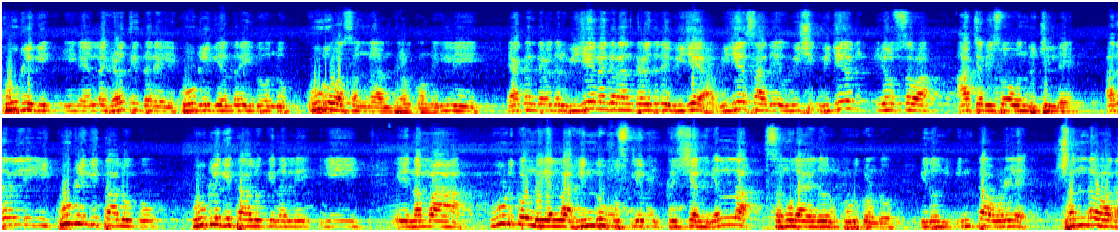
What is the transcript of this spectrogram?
ಕೂಡ್ಲಿಗಿ, ಈಗ ಎಲ್ಲ ಹೇಳ್ತಿದ್ದಾರೆ ಇಲ್ಲಿ ಕೂಡ್ಲಿಗಿ ಅಂದ್ರೆ ಇದು ಒಂದು ಕೂಡುವ ಸಂಘ ಅಂತ ಹೇಳ್ಕೊಂಡು. ಇಲ್ಲಿ ಯಾಕಂತ ಹೇಳಿದ್ರೆ ವಿಜಯನಗರ ಅಂತ ಹೇಳಿದ್ರೆ ವಿಜಯ ವಿಜಯ ಸಾಧೆ, ವಿಶ್- ವಿಜಯೋತ್ಸವ ಆಚರಿಸುವ ಒಂದು ಜಿಲ್ಲೆ. ಅದರಲ್ಲಿ ಈ ಕೂಡ್ಲಿಗಿ ತಾಲೂಕು ಕೂಡ್ಲಿಗಿ ತಾಲೂಕಿನಲ್ಲಿ ಈ ನಮ್ಮ ಕೂಡ್ಕೊಂಡು ಎಲ್ಲ ಹಿಂದೂ ಮುಸ್ಲಿಂ ಕ್ರಿಶ್ಚಿಯನ್ ಎಲ್ಲ ಸಮುದಾಯದವರು ಕೂಡ್ಕೊಂಡು ಇದೊಂದು ಇಂಥ ಒಳ್ಳೆ ಚಂದವಾದ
